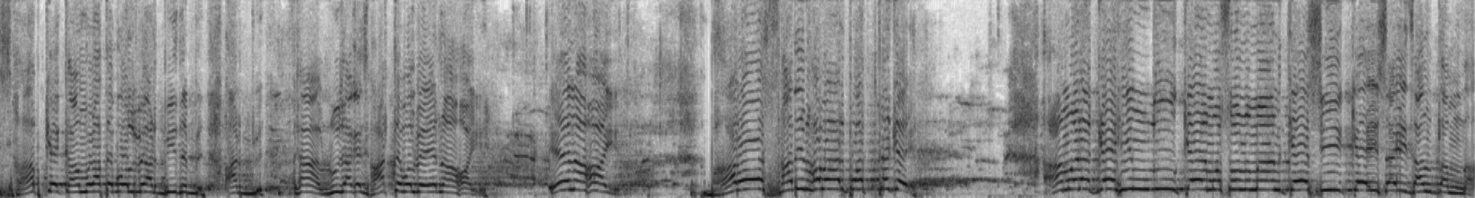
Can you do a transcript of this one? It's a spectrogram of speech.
সাপকে কামড়াতে বলবে আর বিদে- আর হ্যাঁ রুজাকে ঝাড়তে বলবে, এ না হয়। এ না হয়, ভারত স্বাধীন হবার পর থেকে আমরা কে হিন্দু, কে মুসলমান, কে শিখ, কে ইসাই জানতাম না।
